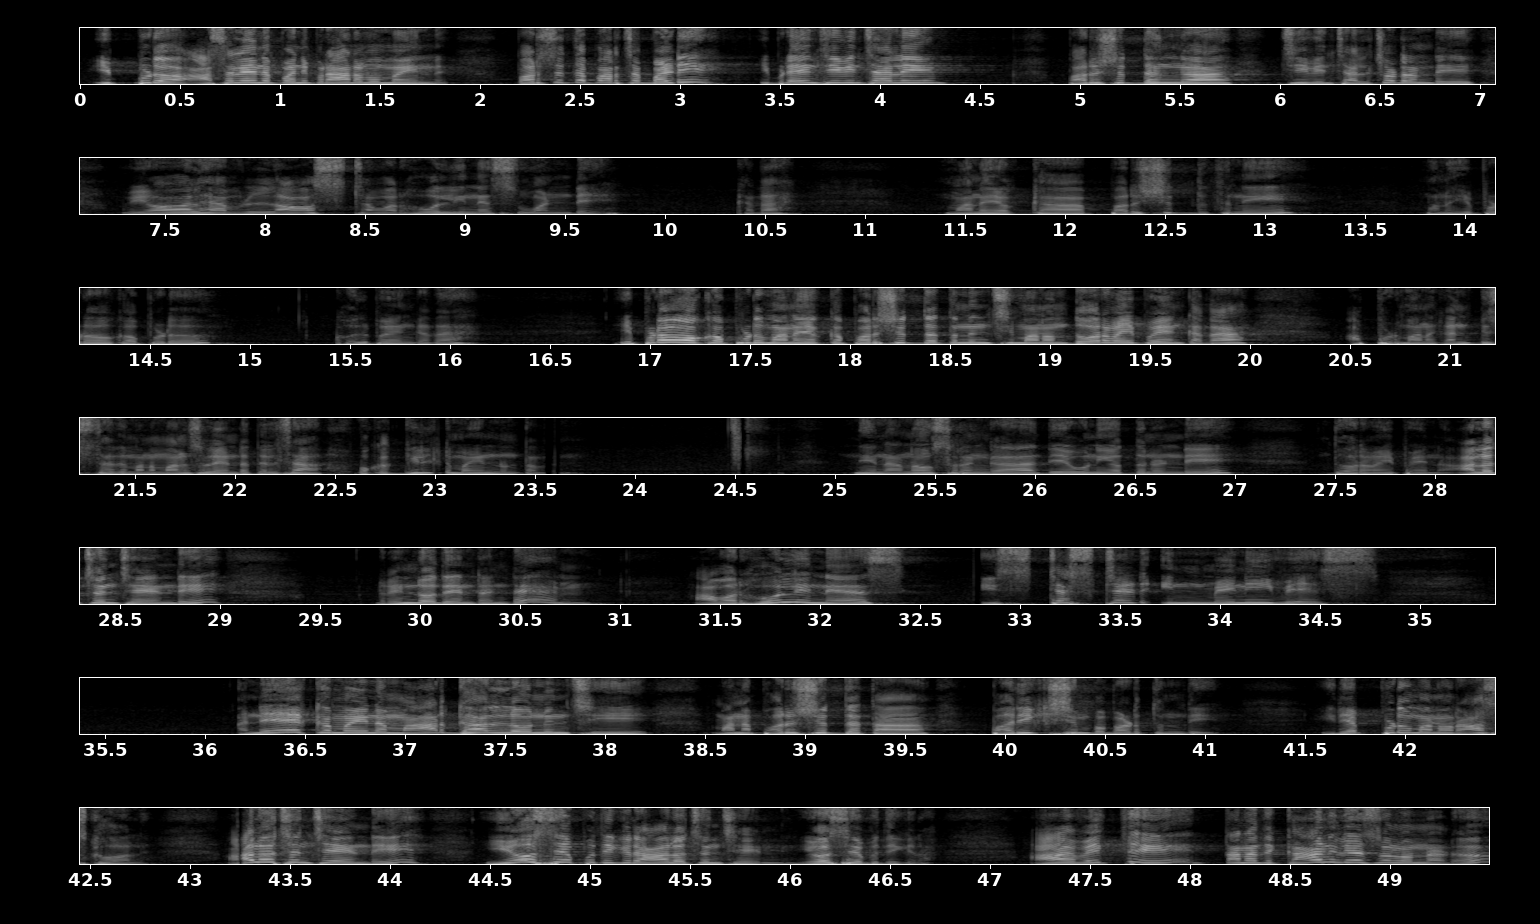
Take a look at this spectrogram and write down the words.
ఇప్పుడు అసలైన పని ప్రారంభమైంది. పరిశుద్ధపరచబడి ఇప్పుడు ఏం జీవించాలి? పరిశుద్ధంగా జీవించాలి. చూడండి we all have lost our holiness one day కదా? మన యొక్క పరిశుద్ధతని మనం ఎప్పుడో ఒకప్పుడు కోల్పోయాం కదా? ఎప్పుడో ఒకప్పుడు మన యొక్క పరిశుద్ధత నుంచి మనం దూరం అయిపోయాం కదా? అప్పుడు మనకు అనిపిస్తుంది మన మనసులో ఏంటో తెలుసా? ఒక గిల్ట్ మైండ్ ఉంటుంది. నేను అనవసరంగా దేవుని యొద్ద నుండి దూరం అయిపోయాను. ఆలోచన చేయండి. రెండోది ఏంటంటే our holiness is tested in many ways అనేకమైన మార్గాల్లో నుంచి మన పరిశుద్ధత పరీక్షింపబడుతుంది. ఇది ఎప్పుడు మనం రాసుకోవాలి. ఆలోచన చేయండి. యోసేపు దగ్గర ఆలోచన చేయండి. యోసేపు దగ్గర. ఆ వ్యక్తి తనది కాని దేశంలో ఉన్నాడు.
